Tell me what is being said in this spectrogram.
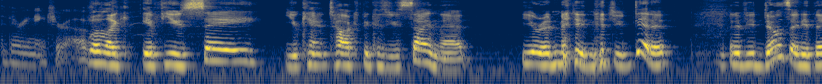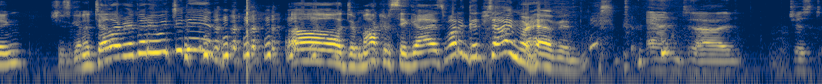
The very nature of. well, like if you say you can't talk because you signed that, you're admitting that you did it, and if you don't say anything, she's gonna tell everybody what you did. oh, democracy, guys! What a good time we're having. and uh, just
